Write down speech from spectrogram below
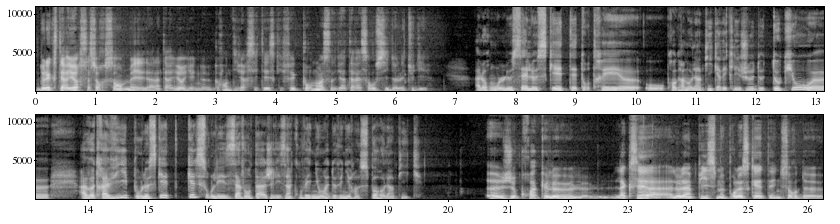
de l'extérieur, ça se ressemble, mais à l'intérieur, il y a une grande diversité, ce qui fait que pour moi, ça devient intéressant aussi de l'étudier. Alors on le sait, le skate est entré euh, au programme olympique avec les Jeux de Tokyo. Euh, à votre avis, pour le skate, quels sont les avantages et les inconvénients à devenir un sport olympique? Euh, Je crois que l'accès à l'olympisme pour le skate est une sorte de,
